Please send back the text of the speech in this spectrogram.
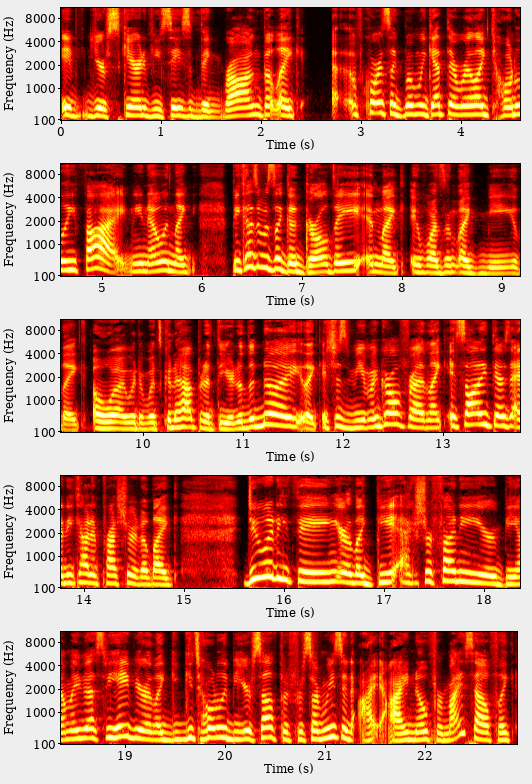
if, you're scared if you say something wrong, but like of course, like when we get there, we're like totally fine, you know? And like, because it was like a girl date and like, it wasn't like me, like, oh, I wonder what's to happen at the end of the night. Like, it's just me and my girlfriend. Like, it's not like there's any kind of pressure to like, do anything or like be extra funny or be on my best behavior. Like you can totally be yourself. But for some reason, I, I know for myself, like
